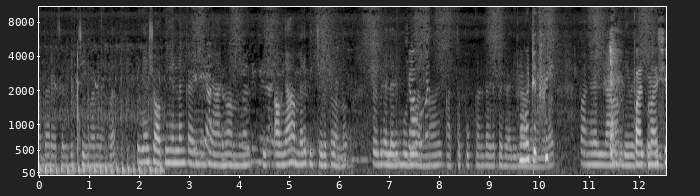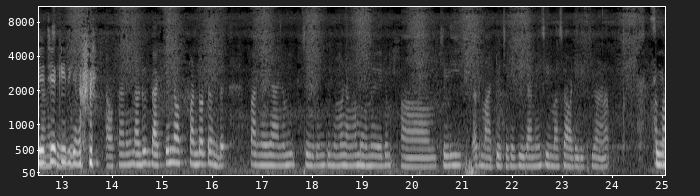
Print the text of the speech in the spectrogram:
എന്താ പറയുക സെലിബ്രേറ്റ് ചെയ്യുവാണ് ഞങ്ങൾ പിന്നെ ഷോപ്പിംഗ് എല്ലാം കഴിഞ്ഞിട്ട് ഞാനും അമ്മയും ഞാൻ അമ്മേനെ പിക്ക് ചെയ്തിട്ട് വന്നു. അപ്പോൾ ഇവരെല്ലാവരും കൂടി വന്ന് അത്തപ്പൂക്കളുടെ ഒരു പരിപാടിയിലാണ് അങ്ങനെ എല്ലാം അവൾക്കാണെങ്കിൽ നടു ബാക്ക് പെയിനൊക്കെ പണ്ടോട്ടേ ഉണ്ട്. അപ്പം അങ്ങനെ ഞാനും ചെയ്തും കുഞ്ഞുമ്പോൾ ഞങ്ങൾ മൂന്ന് പേരും കിളി അത് മാറ്റി വെച്ചൊക്കെ ഗീതാമയും സീമാസും അവിടെ അപ്പൊ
